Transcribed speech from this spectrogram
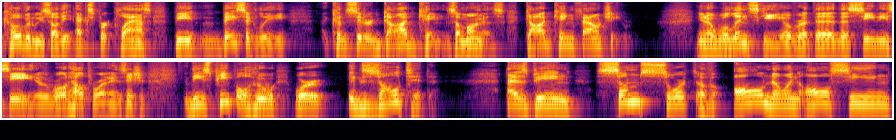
COVID, we saw the expert class be basically considered God kings among us. God King Fauci, you know, Walensky over at the, the CDC, or the World Health Organization. These people who were exalted as being some sort of all knowing, all seeing,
